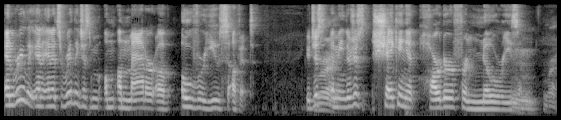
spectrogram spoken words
and really, and, and it's really just a, a matter of overuse of it. You're just, I mean, they're just shaking it harder for no reason, right.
